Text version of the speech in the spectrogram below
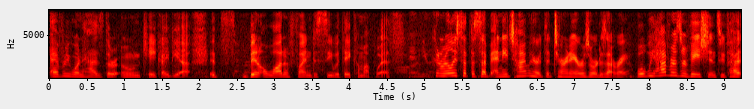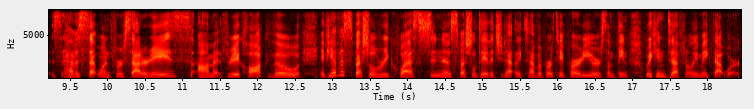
everyone has their own cake idea. It's been a lot of fun to see what they come up with. And you can really set this up anytime here at the Terranea Resort. Is that right? Well, we have reservations. We've had have a set one for Saturdays um, at three o'clock. Though, if you have a special request and a special day that you'd ha- like to have a birthday party or something, we can definitely make that work.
